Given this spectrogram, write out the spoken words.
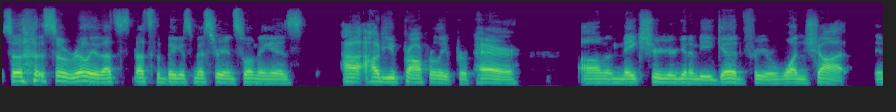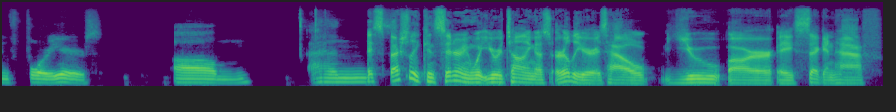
so so really that's that's the biggest mystery in swimming is how how do you properly prepare um, and make sure you're going to be good for your one shot in four years um, and especially considering what you were telling us earlier is how you are a second half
